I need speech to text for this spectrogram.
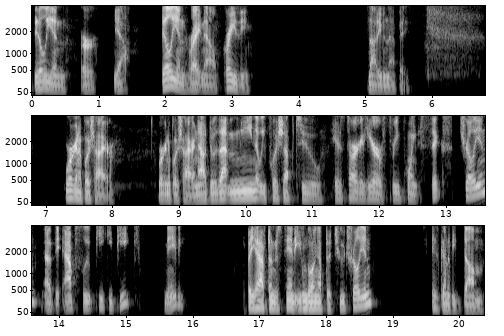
billion, or yeah, billion right now. Crazy. Not even that big. We're going to push higher. We're going to push higher. Now, does that mean that we push up to his target here of 3.6 trillion at the absolute peaky peak? Maybe. But you have to understand, even going up to 2 trillion, is going to be dumb.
